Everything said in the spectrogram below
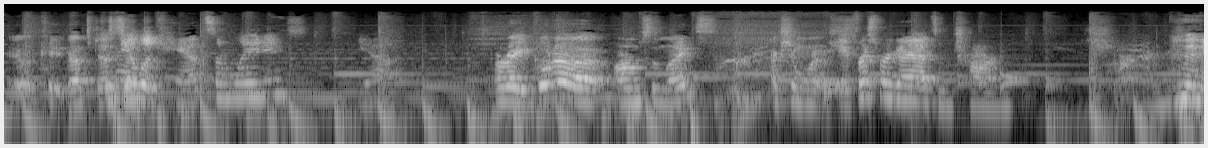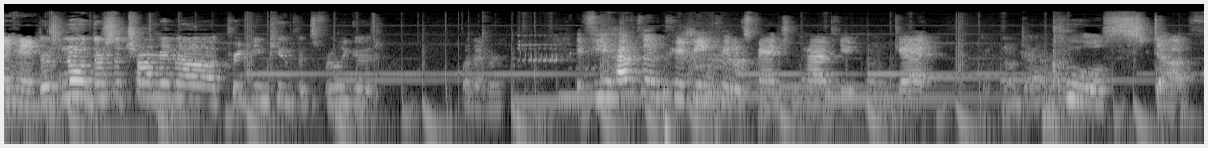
Okay, that's. Doesn't he look handsome, ladies? Yeah. All right, go to arms and legs. Actually, what? Okay, first we're gonna add some charm. Charm. There's no. There's a charm in uh, creeping cube. It's really good. Whatever. If you have the creepy and cute expansion pack, you can get No doubt. cool stuff.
